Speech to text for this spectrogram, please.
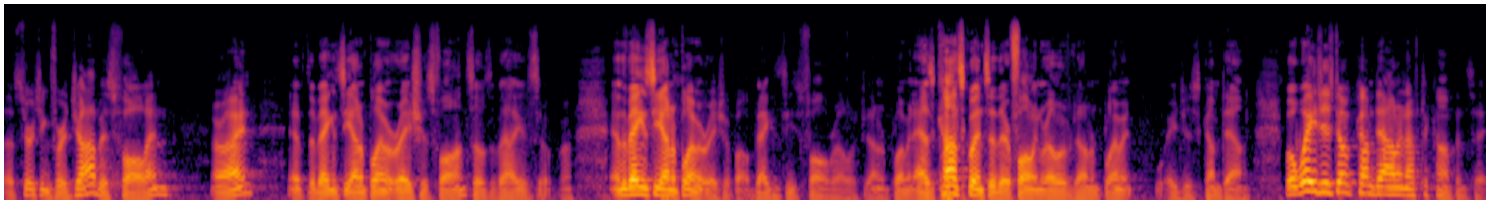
of searching for a job has fallen, all right. If the vacancy unemployment ratio has fallen, so the values, are, and the vacancy unemployment ratio falls. Vacancies fall relative to unemployment. As a consequence of their falling relative to unemployment, wages come down. But wages don't come down enough to compensate.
